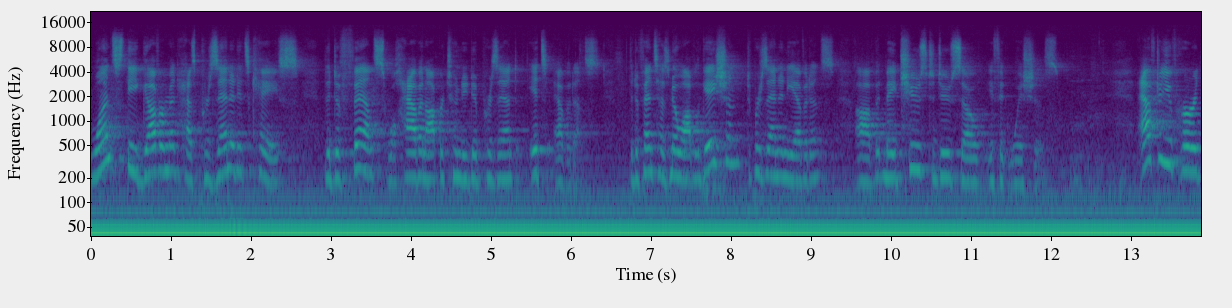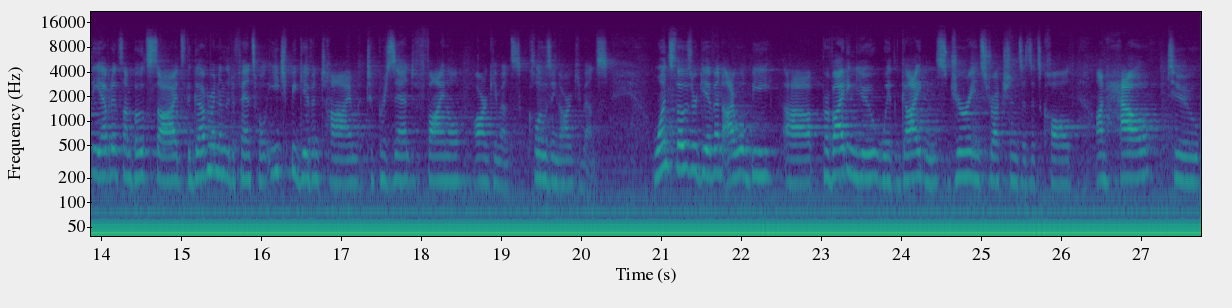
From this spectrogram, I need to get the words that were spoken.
Once the government has presented its case, the defense will have an opportunity to present its evidence. The defense has no obligation to present any evidence, uh, but may choose to do so if it wishes. After you've heard the evidence on both sides, the government and the defense will each be given time to present final arguments, closing arguments. Once those are given, I will be uh, providing you with guidance, jury instructions as it's called, on how to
